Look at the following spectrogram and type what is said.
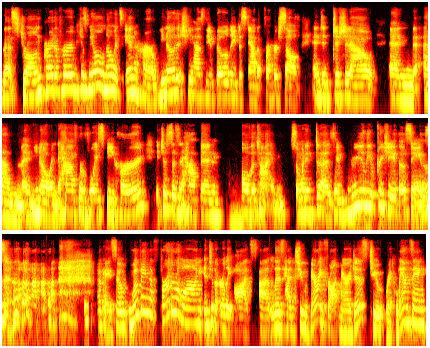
that strong part of her because we all know it's in her. We know that she has the ability to stand up for herself and to dish it out and um, and you know and have her voice be heard. It just doesn't happen all the time. So when it does, I really appreciate those scenes. okay, so moving further along into the early aughts, uh, Liz had two very fraught marriages to Rick Lansing,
